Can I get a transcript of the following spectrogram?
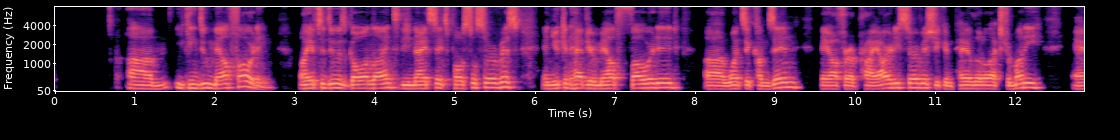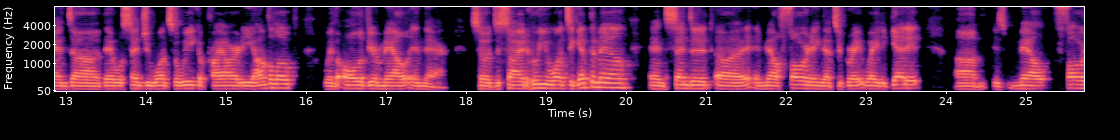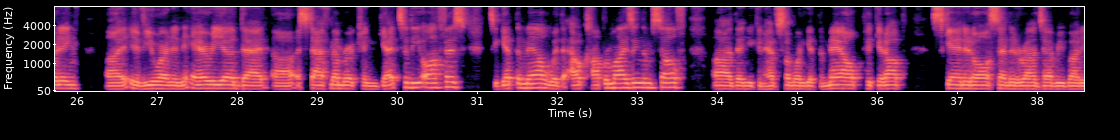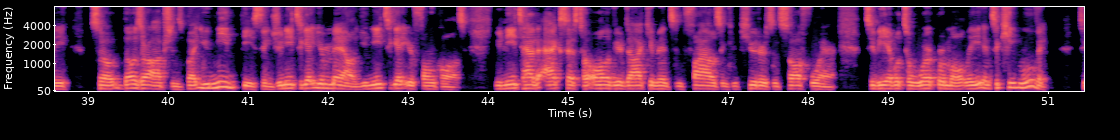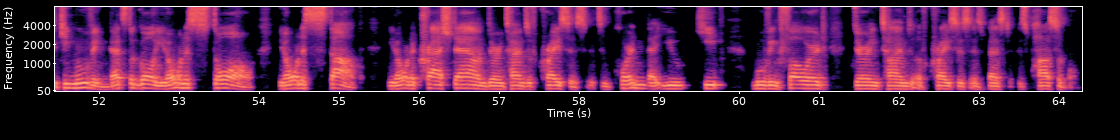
um, you can do mail forwarding. All you have to do is go online to the United States Postal Service and you can have your mail forwarded uh, once it comes in. They offer a priority service. You can pay a little extra money, and uh, they will send you once a week a priority envelope with all of your mail in there. So decide who you want to get the mail and send it uh, in mail forwarding. That's a great way to get it. Um, is mail forwarding. Uh, if you are in an area that uh, a staff member can get to the office to get the mail without compromising themselves, uh, then you can have someone get the mail, pick it up, scan it all, send it around to everybody. So those are options. But you need these things. You need to get your mail. You need to get your phone calls. You need to have access to all of your documents and files and computers and software to be able to work remotely and to keep moving. To keep moving. That's the goal. You don't want to stall. You don't want to stop. You don't want to crash down during times of crisis. It's important that you keep moving forward during times of crisis as best as possible.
